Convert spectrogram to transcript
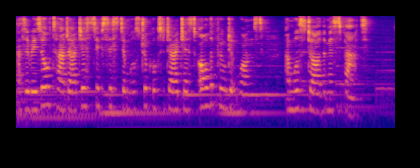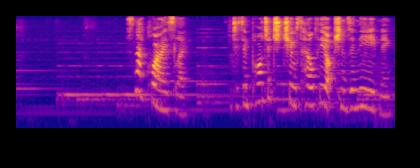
As a result, our digestive system will struggle to digest all the food at once and will store them as fat. Snack wisely. It is important to choose healthy options in the evening,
